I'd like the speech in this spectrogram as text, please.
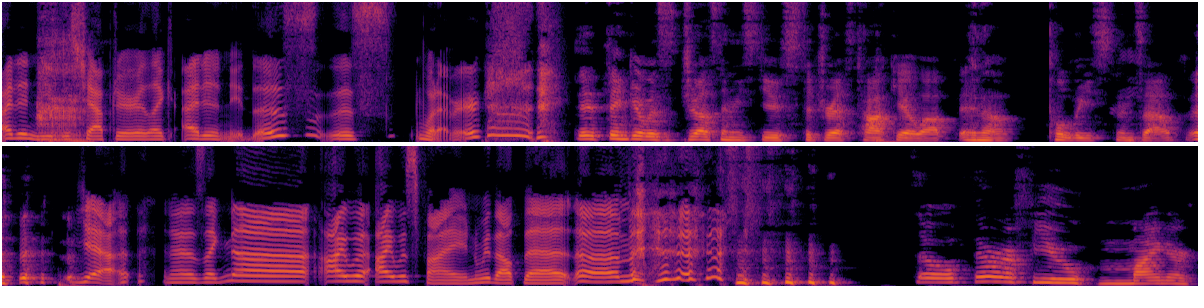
I didn't need this chapter. Like, I didn't need this. This, whatever. Did think it was just an excuse to dress Takeo up in a policeman's outfit. yeah. And I was like, nah, I, w- I was fine without that. Um, so there are a few minor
